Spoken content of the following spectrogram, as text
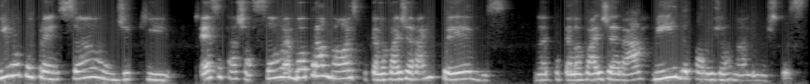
e uma compreensão de que essa taxação é boa para nós, porque ela vai gerar empregos, né, porque ela vai gerar renda para os jornalistas.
